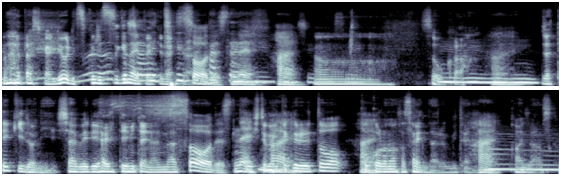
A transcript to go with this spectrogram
う、まあ確かに料理作り続けないといけないから。そうですねはいそうか。はい。じゃあ適度に喋り相手みたいになってそうですね。る人がいてくれると、はい。心の支えになるみたいなはい。感じなんですか？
